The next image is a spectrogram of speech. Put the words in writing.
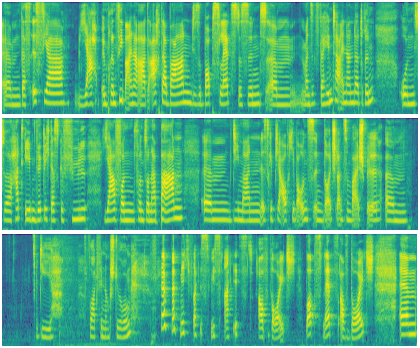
Ähm, das ist ja, ja, im Prinzip eine Art Achterbahn. Diese Bobsleds, das sind, ähm, man sitzt da hintereinander drin und äh, hat eben wirklich das Gefühl, ja, von, von so einer Bahn, ähm, die man, es gibt ja auch hier bei uns in Deutschland zum Beispiel, ähm, die Wortfindungsstörung, wenn man nicht weiß, wie es heißt auf Deutsch. Bobsleds auf Deutsch. Ähm,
